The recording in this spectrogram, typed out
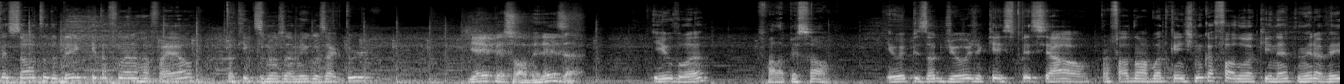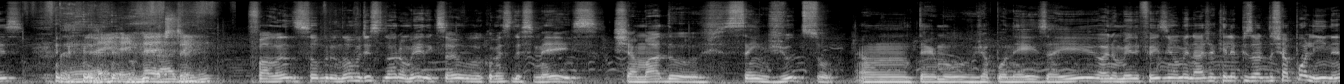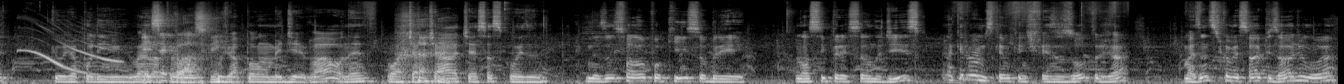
Pessoal, tudo bem? Quem tá falando é o Rafael. Tô aqui com os meus amigos Arthur. E aí pessoal, beleza? E o Luan. Fala pessoal. E o episódio de hoje aqui é especial para falar de uma banda que a gente nunca falou aqui, né? Primeira vez. É, é, é inédito, hein? Falando sobre o novo disco do Iron Maiden que saiu no começo desse mês, chamado Senjutsu. É um termo japonês aí. O Iron Maiden fez em homenagem àquele episódio do Chapolin, né? Que o Japolim vai Esse lá é pro, clássico, pro Japão medieval, né? O achachate, essas coisas. Nós vamos falar um pouquinho sobre nossa impressão do disco, naquele mesmo esquema que a gente fez os outros já. Mas antes de começar o episódio, Luan.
